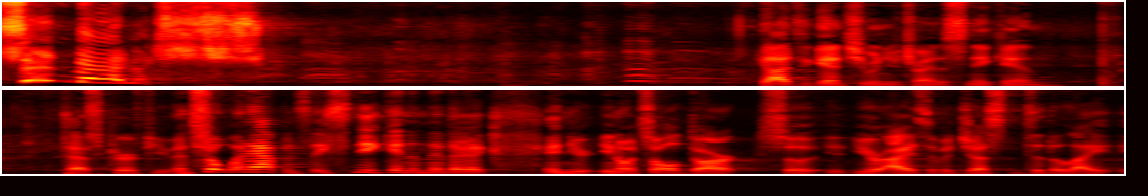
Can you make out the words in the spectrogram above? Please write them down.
Sinbad. Like, Shh. God's against you when you're trying to sneak in past curfew. And so what happens? They sneak in and then they're like, and you know, it's all dark, so your eyes have adjusted to the light.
